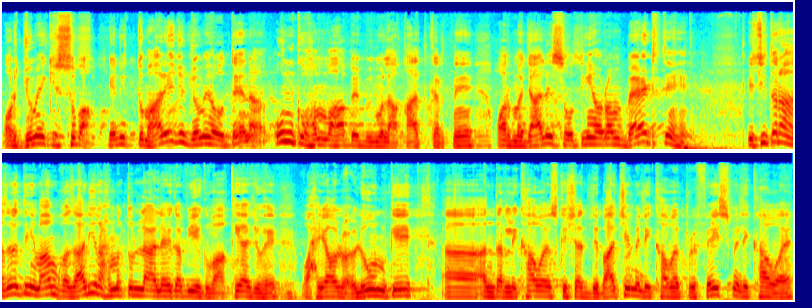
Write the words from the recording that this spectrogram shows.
اور جمعے کی صبح۔ یعنی تمہارے جو جمعے ہوتے ہیں نا، ان کو ہم وہاں پہ بھی ملاقات کرتے ہیں اور مجالس ہوتی ہیں اور ہم بیٹھتے ہیں۔ اسی طرح حضرت امام غزالی رحمۃ اللہ علیہ کا بھی ایک واقعہ جو ہے، وحیاء العلوم کے اندر لکھا ہوا ہے، اس کے شاید دباچے میں لکھا ہوا ہے، پریفیس میں لکھا ہوا ہے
